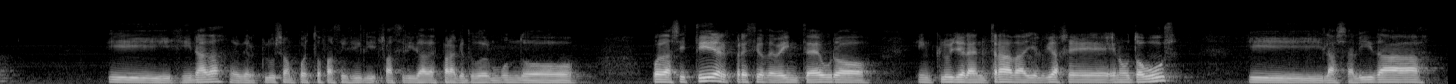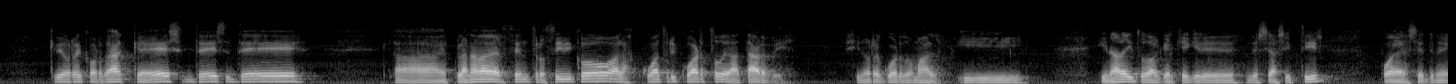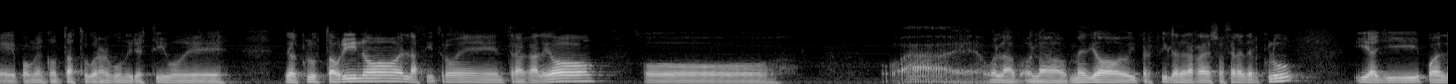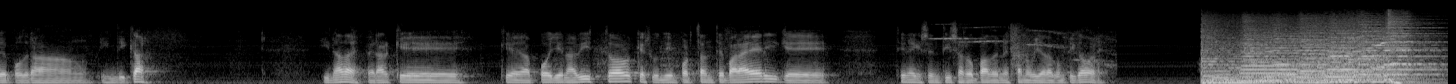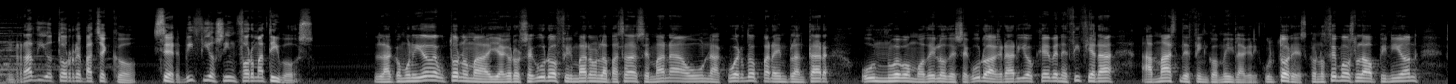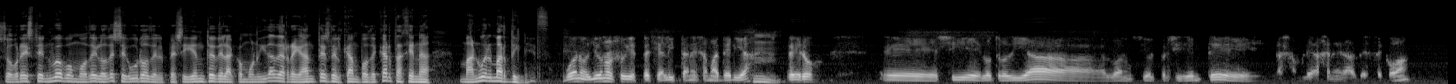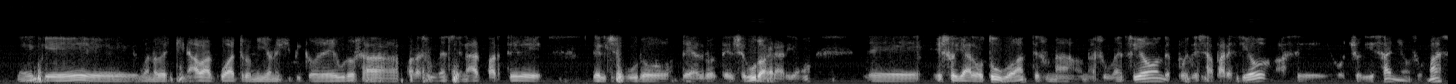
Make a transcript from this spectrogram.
Y, y, nada, desde el club se han puesto facilidades para que todo el mundo pueda asistir. El precio de 20 euros incluye la entrada y el viaje en autobús y la salida creo recordar que es desde la explanada del centro cívico a las cuatro y cuarto de la tarde, si no recuerdo mal. Y, nada, y todo aquel que quiere desea asistir, pues se ponga en contacto con algún directivo de, del Club Taurino, en la Citroën Tragaleón o o en, los medios y perfiles de las redes sociales del club y allí pues le podrán indicar. Y nada, esperar que, que apoyen a Víctor, que es un día importante para él y que tiene que sentirse arropado en esta novillada con picadores. Radio Torre Pacheco, servicios informativos. La comunidad autónoma y Agroseguro firmaron la pasada semana un acuerdo para implantar un nuevo modelo de seguro agrario que beneficiará a más de 5.000 agricultores. Conocemos la opinión sobre este nuevo modelo de seguro del presidente de la comunidad de regantes del campo de Cartagena, Manuel Martínez. Bueno, yo no soy especialista en esa materia, mm. pero eh, sí el otro día lo anunció el presidente en la Asamblea General de FECOAN eh, que bueno destinaba cuatro millones y pico de euros para subvencionar parte del seguro del seguro agrario. Eh, eso ya lo tuvo antes una, subvención, después desapareció hace 8 o 10 años o más.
